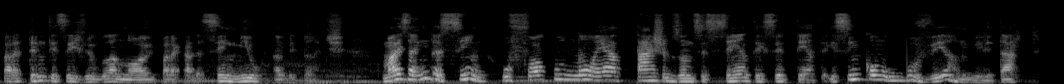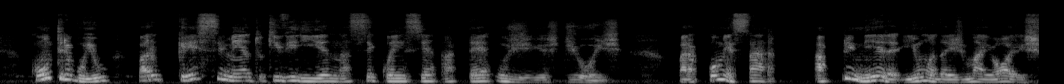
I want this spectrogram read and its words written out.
para 36,9 para cada 100 mil habitantes. Mas ainda assim, o foco não é a taxa dos anos 60 e 70, e sim como o governo militar contribuiu para o crescimento que viria na sequência até os dias de hoje. Para começar, a primeira e uma das maiores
